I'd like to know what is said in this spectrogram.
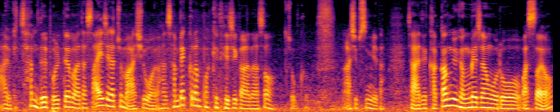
아 이렇게 참 늘 볼 때마다 사이즈가 좀 아쉬워요 한 300g밖에 되지가 않아서 조금 아쉽습니다 자 이제 각각류 경매장으로 왔어요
